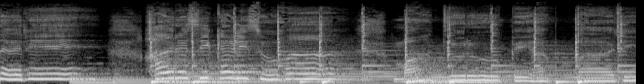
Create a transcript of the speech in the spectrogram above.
ಬಂದರೆ ಹರಸಿ ಕಳಿಸುವ ಮಾತುರೂಪಿ ಅಪ್ಪಾಜಿ.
